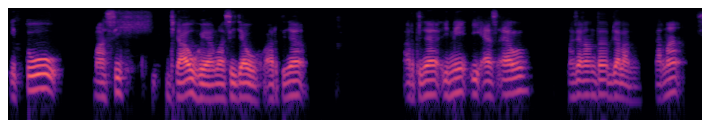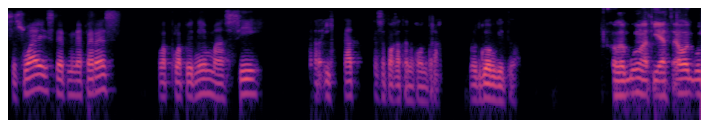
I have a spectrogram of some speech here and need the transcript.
itu masih jauh ya masih jauh artinya artinya ini ISL masih akan tetap jalan karena sesuai statementnya Perez klub-klub ini masih terikat kesepakatan kontrak menurut gua begitu kalau gue ngeliat ESL gue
